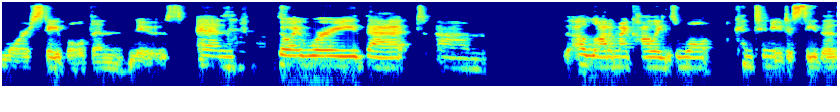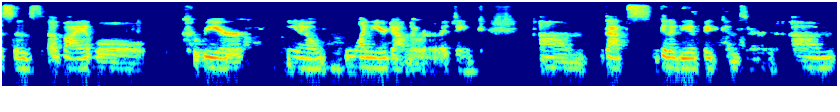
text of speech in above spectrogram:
more stable than news. And so I worry that um, a lot of my colleagues won't continue to see this as a viable career you know one year down the road i think um, that's going to be a big concern um,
